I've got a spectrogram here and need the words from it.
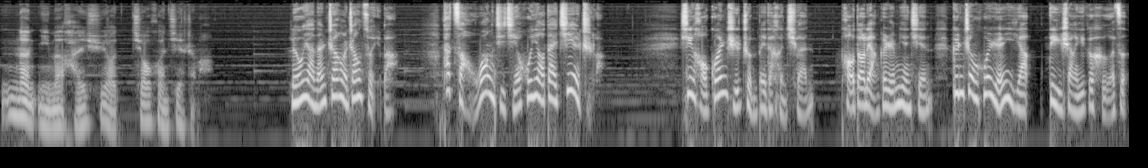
那你们还需要交换戒指吗？刘亚楠张了张嘴巴，他早忘记结婚要戴戒指了。幸好官职准备的很全，跑到两个人面前，跟证婚人一样，递上一个盒子。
